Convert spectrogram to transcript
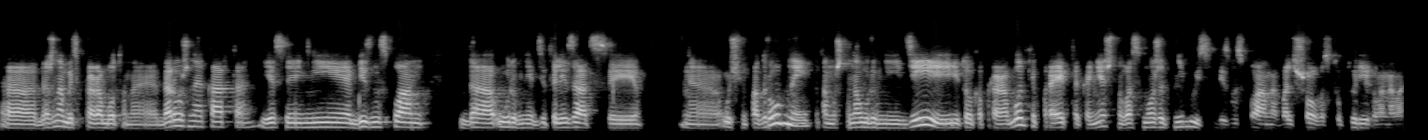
Э, должна быть проработанная дорожная карта. Если не бизнес-план до уровня детализации э, очень подробный, потому что на уровне идеи и только проработки проекта, конечно, у вас может не быть бизнес-плана большого, структурированного,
